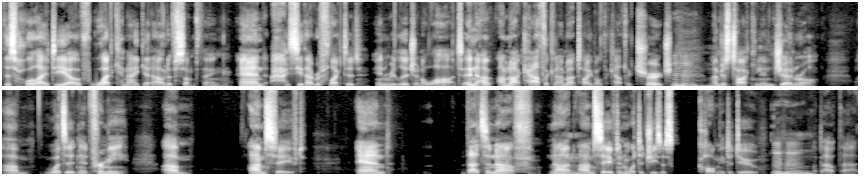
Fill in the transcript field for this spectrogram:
this whole idea of what can I get out of something, and I see that reflected in religion a lot. And I, I'm not Catholic, and I'm not talking about the Catholic Church. I'm just talking in general. Um, what's in it for me? Um, I'm saved, and that's enough. Not I'm saved, and what did Jesus call me to do about that?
